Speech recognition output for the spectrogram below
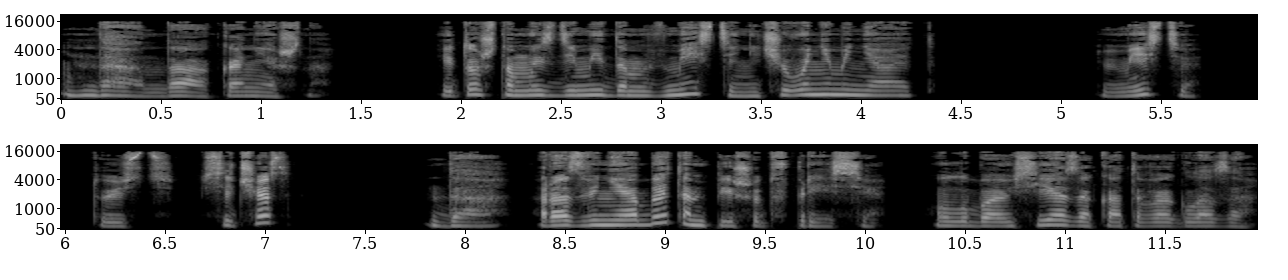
Да, да, конечно. И то, что мы с Демидом вместе, ничего не меняет. Вместе? То есть сейчас? Да. Разве не об этом пишут в прессе? Улыбаюсь я, закатывая глаза.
